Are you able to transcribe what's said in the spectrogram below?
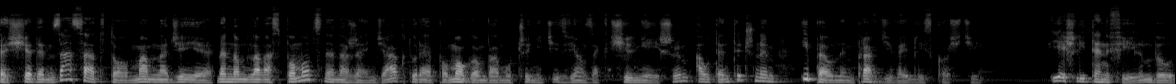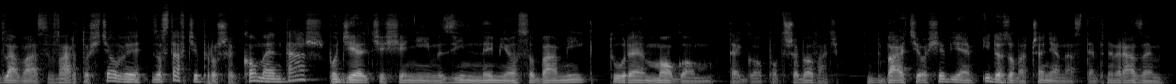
Te siedem zasad to, mam nadzieję, będą dla Was pomocne narzędzia, które pomogą Wam uczynić związek silniejszym, autentycznym i pełnym prawdziwej bliskości. Jeśli ten film był dla Was wartościowy, zostawcie proszę komentarz, podzielcie się nim z innymi osobami, które mogą tego potrzebować. Dbajcie o siebie i do zobaczenia następnym razem.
